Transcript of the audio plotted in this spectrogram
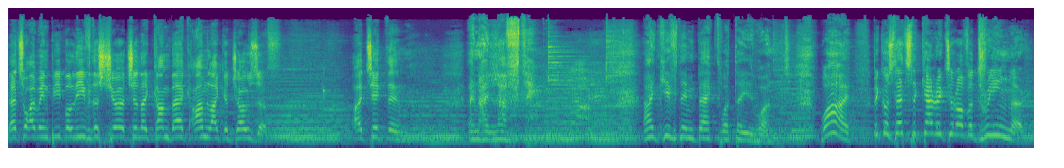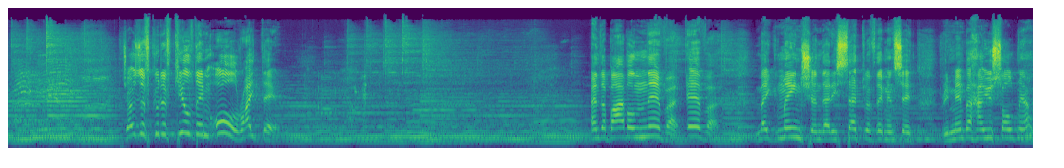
That's why when people leave this church and they come back, I'm like a Joseph. I check them and I love them. I give them back what they want. Why? Because that's the character of a dreamer. Joseph could have killed them all right there. And the Bible never, ever make mention that he sat with them and said, Remember how you sold me out?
